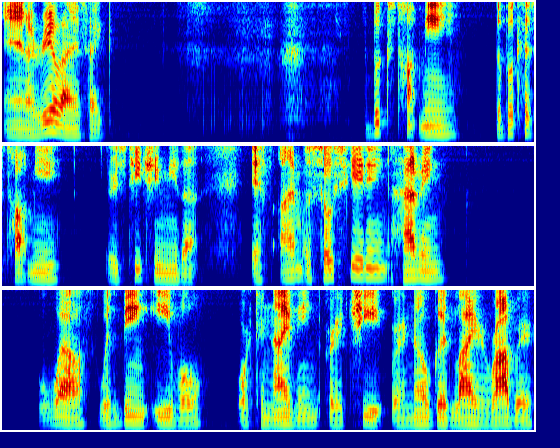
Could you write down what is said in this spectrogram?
And I realize, like, the book's taught me, the book has taught me, or is teaching me that if I'm associating having wealth with being evil, or conniving or a cheat or a no good liar robber,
